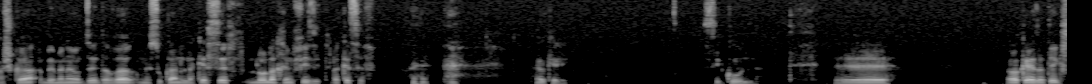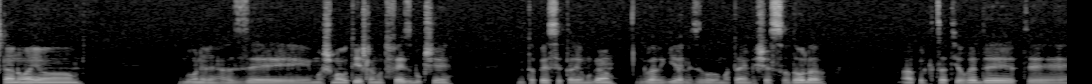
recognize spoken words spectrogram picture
השקעה במניות זה דבר מסוכן לכסף, לא לכם פיזית, לכסף. אוקיי. okay. סיכון. אה, אוקיי, אז התיק שלנו היום, בואו נראה, אז אה, משמעותי, יש לנו את פייסבוק שמטפסת היום גם, כבר הגיע לאזור 216 דולר, אפל קצת יורדת, אה,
